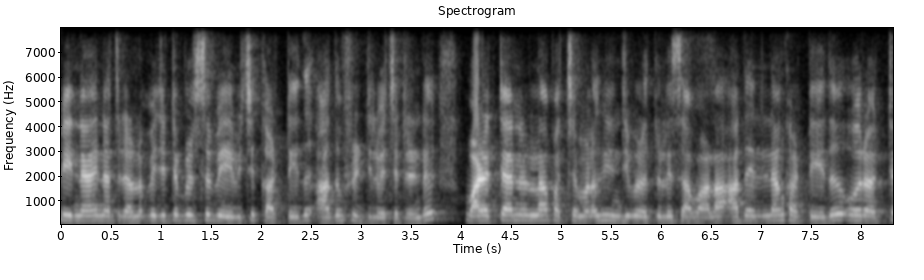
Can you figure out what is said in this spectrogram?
പിന്നെ അതിനകത്തിട്ടുള്ള വെജിറ്റബിൾസ് വേവിച്ച് കട്ട് ചെയ്ത് അതും ഫ്രിഡ്ജിൽ വെച്ചിട്ടുണ്ട്. വഴറ്റാനുള്ള പച്ചമുളക് ഇഞ്ചി വെളുത്തുള്ളി സവാള അതെല്ലാം കട്ട് ചെയ്ത് ഒരൊറ്റ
